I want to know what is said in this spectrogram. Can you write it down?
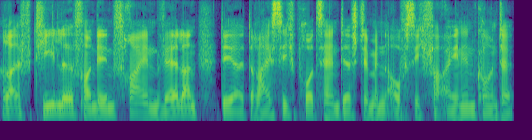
Ralf Thiele von den Freien Wählern, der 30 Prozent der Stimmen auf sich vereinen konnte.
